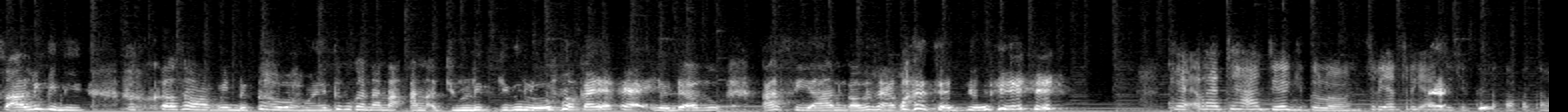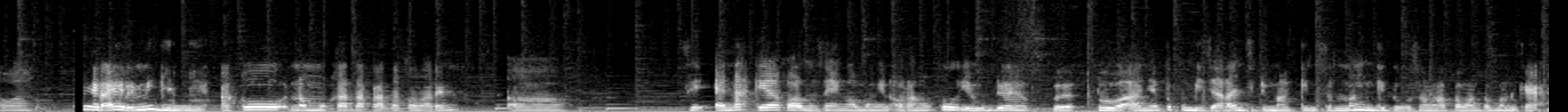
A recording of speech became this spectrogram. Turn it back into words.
Soalnya gini aku kalau sama Pindu tuh bawahnya itu bukan anak-anak julid gitu loh. Makanya kayak ya udah aku kasihan kalau misalnya aku aja julid. Kayak receh aja gitu loh. Ceria-ceria aja kita ketawa-ketawa. Akhir-akhir ini gini aku nemu kata-kata kemarin uh, sih enak ya kalau misalnya ngomongin orang tuh ya udah bawaannya tuh pembicaraan jadi makin seneng gitu sama teman-teman kayak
